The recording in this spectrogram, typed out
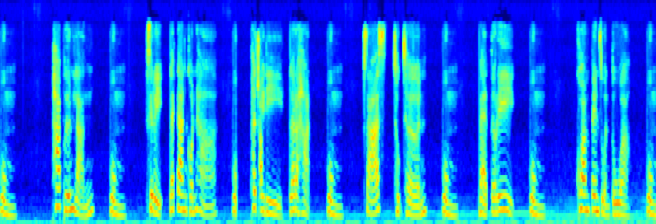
ปุ่ม ภาพพื้นหลัง ปุ่ม สิริและการค้นหา ปุ่มทัชไอดีและรหัส ปุ่ม SAS ฉุกเฉิน ปุ่ม แบตเตอรี่ ปุ่ม ความเป็นส่วนตัว ปุ่ม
